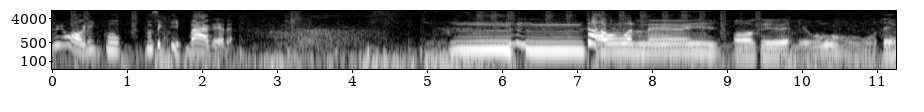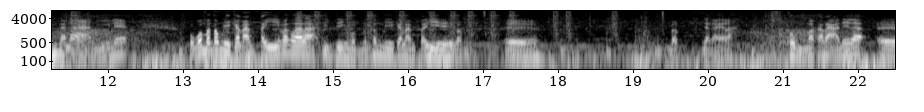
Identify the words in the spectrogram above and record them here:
ไม่ออกนี่กูรู้สึกผิดมากเลยนะอืมเท่าหมดเลย ออกเถอะเร็วเติมขนาดนี้แหละผมว่ามันต้องมีการันตีบ้างแล้วล่ะ จริงๆแบบมันต้องมีการันตีแบบ เออ แบบยังไงล่ะสุ่มมาขนาดนี้แล้วเออ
